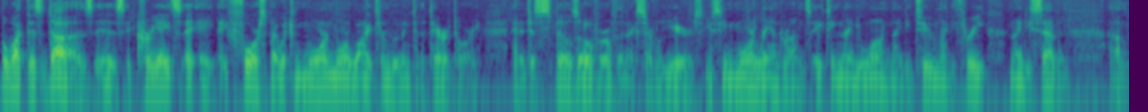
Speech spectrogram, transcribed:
But what this does is it creates a, a, a, force by which more and more whites are moving to the territory. And it just spills over over the next several years. You see more land runs, 1891, 92, 93, 97. Um,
